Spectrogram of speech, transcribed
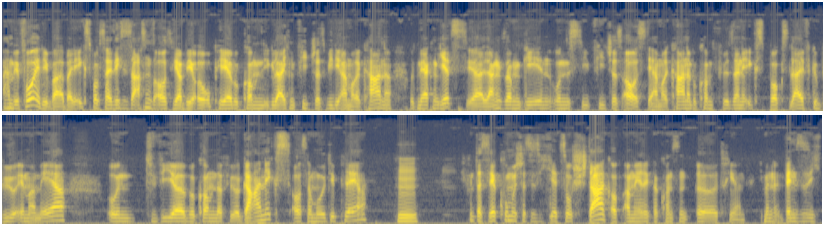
haben wir vorher die Wahl. Bei der Xbox 360 sah es uns aus, ja, wir Europäer bekommen die gleichen Features wie die Amerikaner und merken jetzt, ja, langsam gehen uns die Features aus. Der Amerikaner bekommt für seine Xbox Live-Gebühr immer mehr und wir bekommen dafür gar nichts außer Multiplayer. Hm. Ich finde das sehr komisch, dass sie sich jetzt so stark auf Amerika konzentrieren. Ich meine, wenn sie sich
